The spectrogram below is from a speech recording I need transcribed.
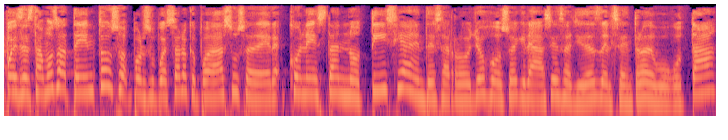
Pues estamos atentos, por supuesto, a lo que pueda suceder con esta noticia en desarrollo. José, gracias allí desde el centro de Bogotá.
